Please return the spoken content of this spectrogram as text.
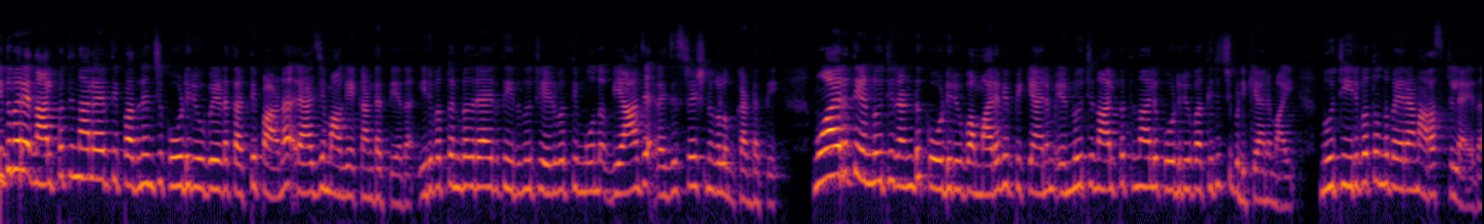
ഇതുവരെ നാൽപ്പത്തിനാലായിരത്തി പതിനഞ്ച് കോടി രൂപയുടെ തട്ടിപ്പാണ് രാജ്യമാകെ കണ്ടെത്തിയത്. ഇരുപത്തൊൻപതിനായിരത്തി ഇരുന്നൂറ്റി എഴുപത്തി മൂന്ന് വ്യാജ രജിസ്ട്രേഷനുകളും കണ്ടെത്തി. മൂവായിരത്തി എണ്ണൂറ്റി രണ്ട് കോടി രൂപ മരവിപ്പിക്കാനും എണ്ണൂറ്റി നാൽപ്പത്തിനാല് കോടി രൂപ തിരിച്ചുപിടിക്കാനുമായി നൂറ്റി ഇരുപത്തൊന്ന് പേരാണ് അറസ്റ്റിലായത്.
